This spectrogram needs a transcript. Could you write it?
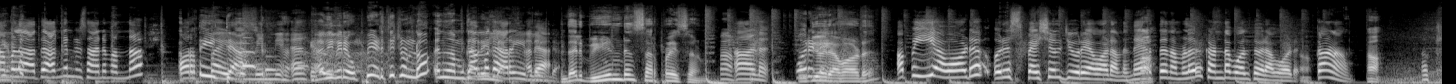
നമ്മൾ അത് അങ്ങനെ ഒരു സാധനം വന്നാ അത് ഇവർ ഒപ്പിയെടുത്തിട്ടുണ്ടോ എന്ന് നമുക്ക് അറിയില്ല. എന്തായാലും വീണ്ടും സർപ്രൈസ് ആണ്. ആണ്. അവാർഡ് അപ്പൊ ഈ അവാർഡ് ഒരു സ്പെഷ്യൽ ജൂറി അവാർഡാണ് നേരത്തെ നമ്മൾ കണ്ട പോലത്തെ ഒരു അവാർഡ് കാണാം. ഓക്കെ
